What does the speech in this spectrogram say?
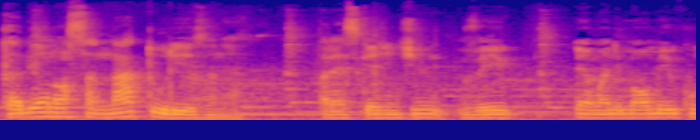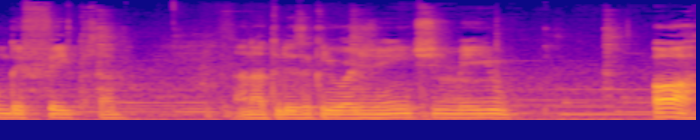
Cadê a nossa natureza, né? Parece que a gente veio. É um animal meio com defeito, sabe? A natureza criou a gente meio. Ó,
